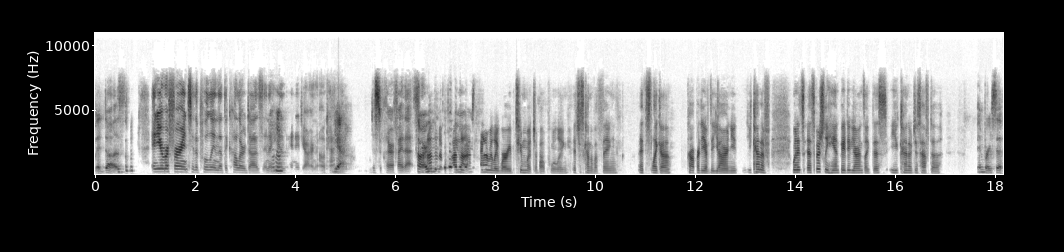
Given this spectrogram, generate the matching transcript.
it does. And you're referring to the pooling that the color does in a Mhm. hand painted yarn. Okay. yeah. Just to clarify that. Sorry. I'm not, I'm not. I don't really worry too much about pooling. It's just kind of a thing. It's like a property of the yarn. You you kind of when it's especially hand painted yarns like this, you kind of just have to. Embrace it.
